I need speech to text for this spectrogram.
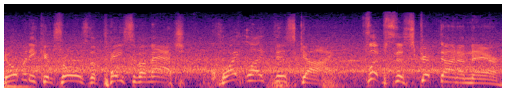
Nobody controls the pace of a match quite like this guy. Flips the script on him there.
